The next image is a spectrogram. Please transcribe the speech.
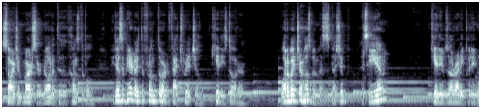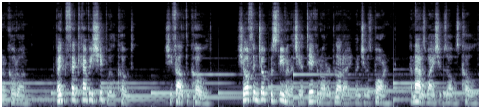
Sergeant Mercer nodded to the constable, who disappeared out the front door to fetch Rachel, Kitty's daughter. What about your husband, Mrs. Bishop? Is he in? Kitty was already putting her coat on. A big, thick, heavy sheepwool coat. She felt the cold. She often joked with Stephen that she had taken all her blood out when she was born, and that is why she was always cold.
